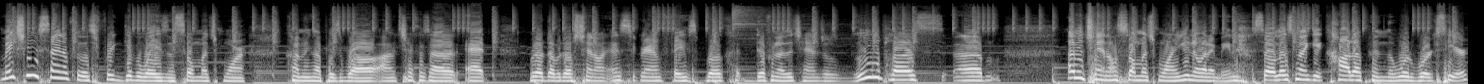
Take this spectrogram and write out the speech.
Make sure you sign up for those free giveaways and so much more coming up as well. Um, check us out at Real Double Dose channel on Instagram, Facebook, different other channels, Google Plus. Um, other channels, so much more. You know what I mean. So let's not get caught up in the woodworks here,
